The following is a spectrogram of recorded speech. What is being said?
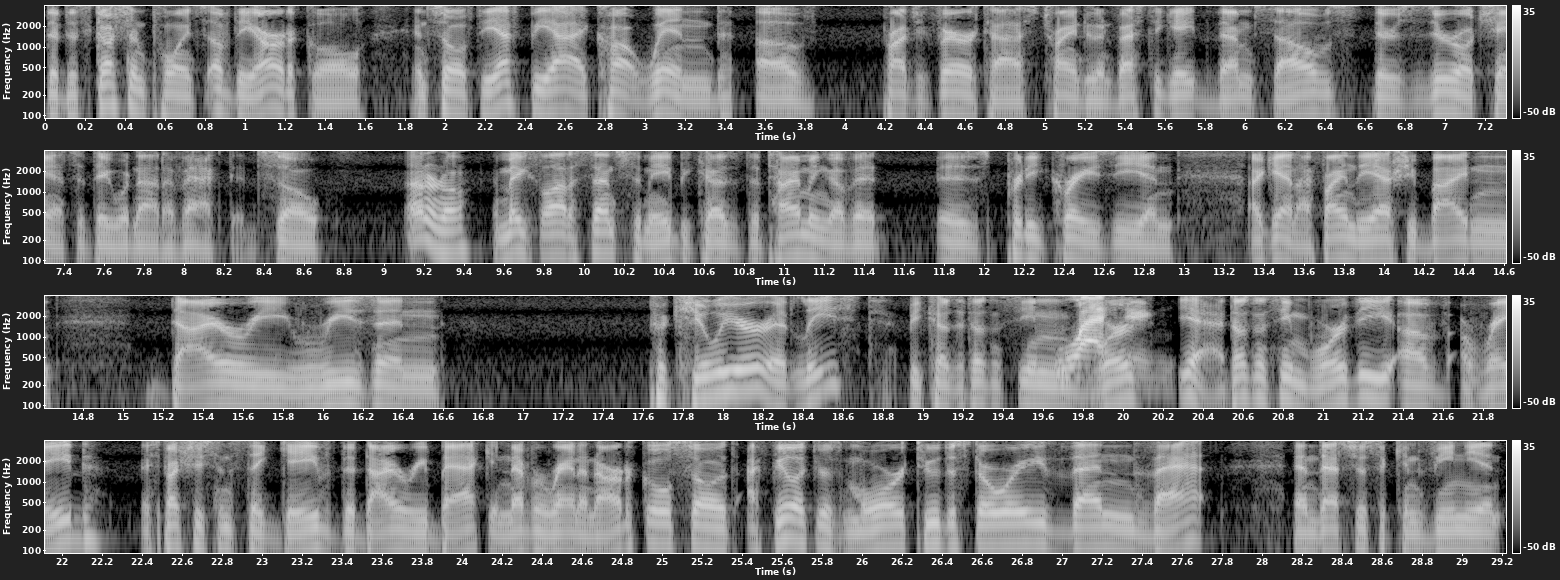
the discussion points of the article. And so if the FBI caught wind of Project Veritas trying to investigate themselves, there's zero chance that they would not have acted. So I don't know. It makes a lot of sense to me because the timing of it is pretty crazy. And again, I find the Ashley Biden diary reason peculiar at least because it doesn't seem worth yeah it doesn't seem worthy of a raid especially since they gave the diary back and never ran an article so i feel like there's more to the story than that and that's just a convenient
